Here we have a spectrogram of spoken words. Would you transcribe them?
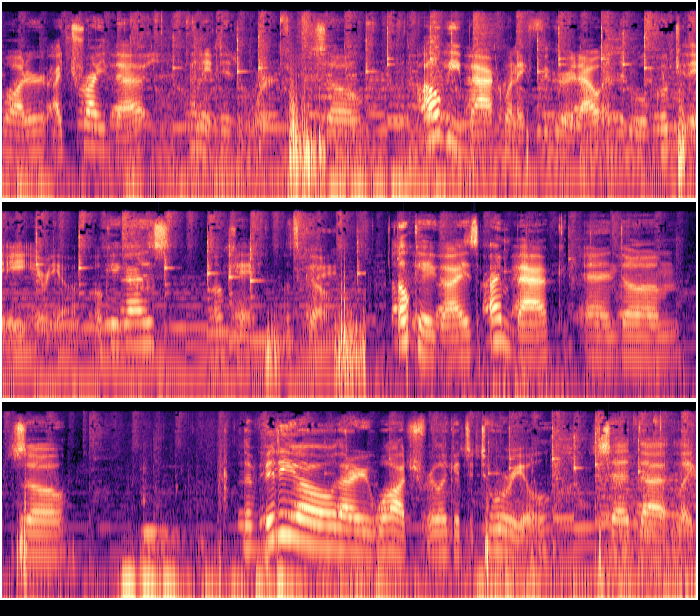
water. I tried that and it didn't work. So I'll be back when I figure it out and then we'll go to the A area. Okay guys? Okay, let's go. Okay guys, I'm back and um so the video that I watched for like a tutorial said that like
